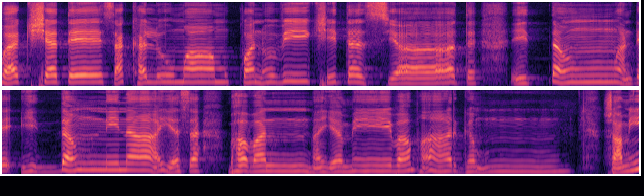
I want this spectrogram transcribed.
వక్ష్యతే సఖలు మాం క్వను వీక్షిత సత్ ఇద్దం అంటే ఇద్దం నినాయస భవన్మయమేవ మార్గం స్వామి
